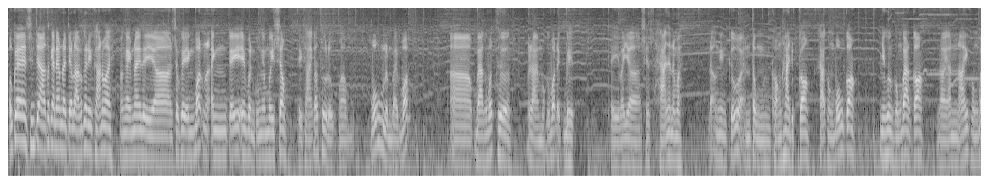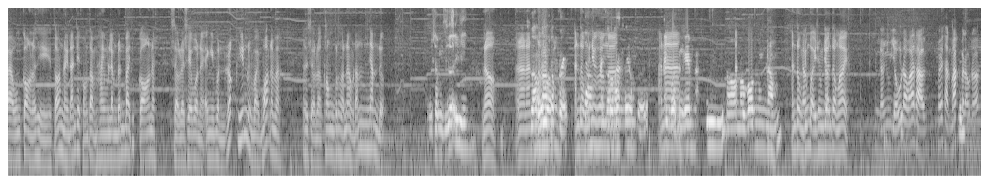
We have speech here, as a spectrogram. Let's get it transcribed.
Ok, xin chào tất cả anh em đã trở lại với kênh Khải ơi. Và ngày hôm nay thì uh, sau khi anh boss anh cái event của Game xong thì Khải có thu được uh, 4 lần bài boss, uh, ba cái boss thường với lại một cái boss đặc biệt. Thì bây giờ sẽ thả nha anh em ơi. Đỡ nghiên cứu rồi anh Tùng khoảng 20 con, Khải khoảng 4 con, Như Hương khoảng 3 con, rồi anh ấy khoảng 3 4 con nữa thì tối hôm nay đánh chắc khoảng tầm 25 đến 30 con nè. Sợ là server này anh event rất hiếm được vài boss này mà. Nên sợ là không có thể nào mà đánh nhanh được. một trăm rưỡi đi Rồi, anh anh anh, lâu trăm rưỡi anh Tùng có Như Hương Anh em anh anh uh, gọi thằng em nó nó gom nhanh lắm. anh Tùng chuẩn bị xong chưa anh Tùng ơi? nhận nhiệm vụ đâu á thần. Phế thành bắc ở đâu nữa?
